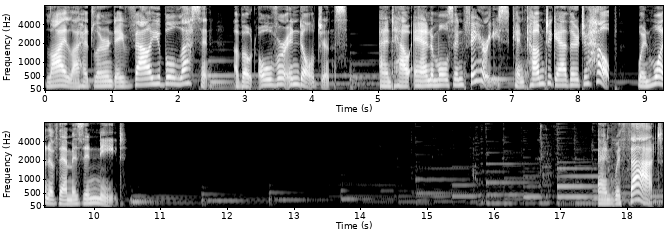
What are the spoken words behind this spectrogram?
Lila had learned a valuable lesson about overindulgence and how animals and fairies can come together to help when one of them is in need. And with that,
